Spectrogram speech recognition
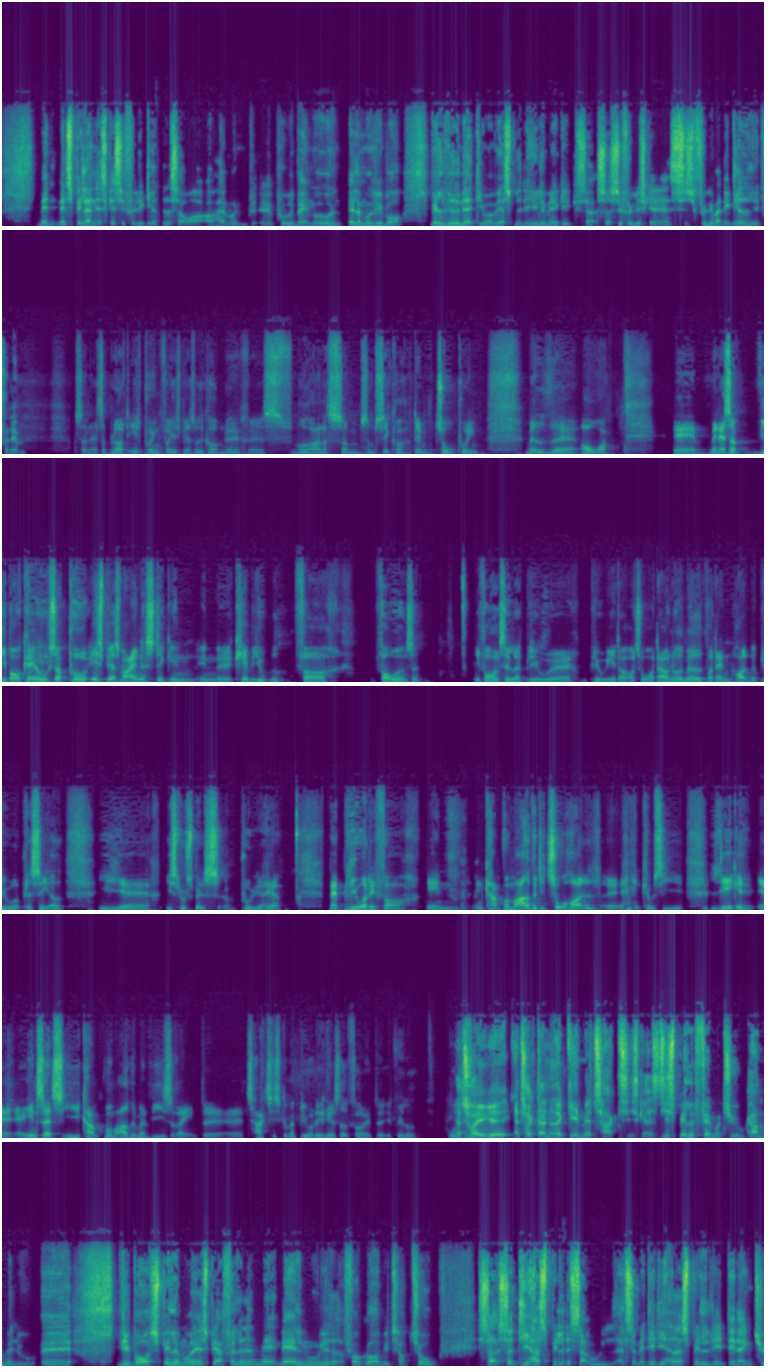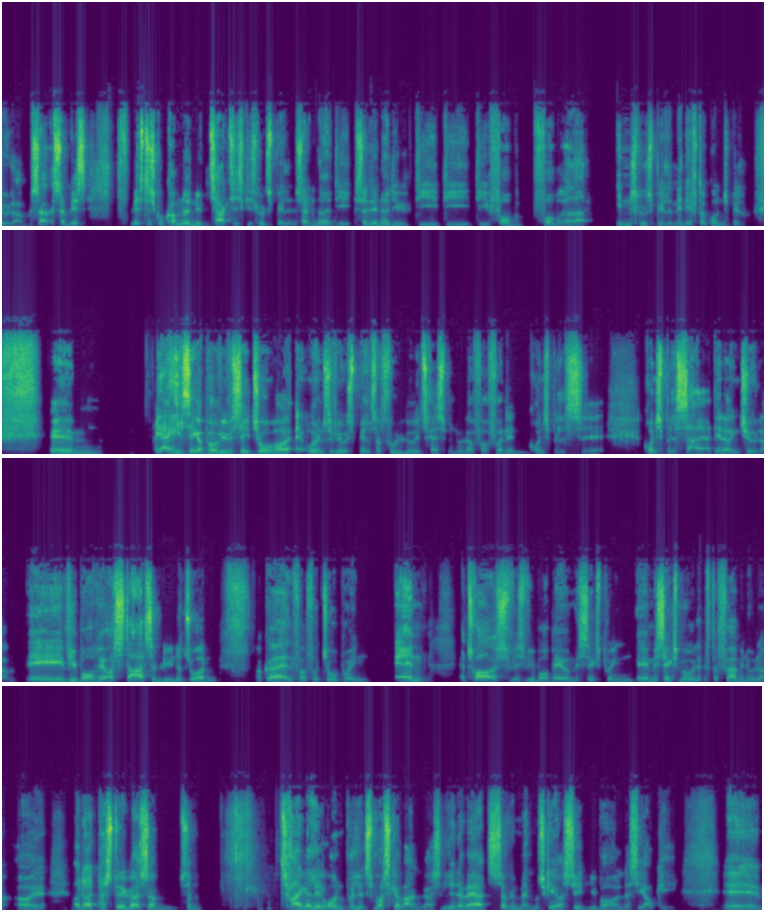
Men, men spillerne skal selvfølgelig glæde sig over at have vundet øh, på udebane mod, eller mod Viborg. Velvidende, at de var ved at smide det hele væk, ikke? Så, så selvfølgelig, skal, selvfølgelig var det glædeligt for dem. Så det er altså blot et point for Esbjergs vedkommende øh, mod Randers, som, som sikrer dem to point med øh, over. Øh, men altså, Viborg kan jo så på Esbjergs vegne stikke en, en øh, kæppe hjulet for, for Odense i forhold til at blive, øh, blive etter og to. Og der er jo noget med, hvordan holdene bliver placeret i, øh, i slutspilspuljer her. Hvad bliver det for en, en kamp? Hvor meget vil de to hold øh, kan man sige, ligge af, indsats i kampen? Hvor meget vil man vise rent øh, taktisk? Og hvad bliver det i hele taget for et, øh, et billede? Jeg tror, ikke, jeg tror ikke, der er noget at gemme taktisk. Altså, de har spillet 25 kampe nu. Øh, Viborg spiller mod Esbjerg forleden med, med alle muligheder for at gå op i top 2. Så, så de har spillet sig ud, altså med det, de havde at spille, det, det er der ingen tvivl om. Så, så hvis, hvis der skulle komme noget nyt taktisk i slutspillet, så er det noget, de, så er det noget, de, de, de, de forbereder inden slutspillet, men efter grundspillet. Øhm, jeg er helt sikker på, at vi vil se to hold, at Odense vil jo spille sig fuldt ud i 60 minutter for at få den grundspils, øh, grundspilssejr. Det er der ingen tvivl om. Øh, Viborg vil også starte som lyn og torden og gøre alt for at få to point. And jeg tror også, hvis Viborg er bagud med 6, point, øh, med 6 mål efter 40 minutter, og, øh, og der er et par stykker, som, som trækker lidt rundt på lidt småskavanker og sådan lidt af hvert, så vil man måske også se et Viborg-hold, der siger, okay, øh,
